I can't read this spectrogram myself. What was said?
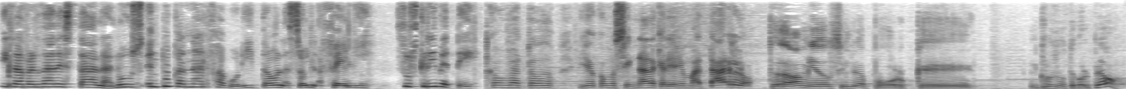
y la verdad está a la luz en tu canal favorito. Hola, soy la Feli. Suscríbete. ¿Cómo va todo? Y yo como si nada quería yo matarlo. ¿Te daba miedo, Silvia, porque incluso te golpeó?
